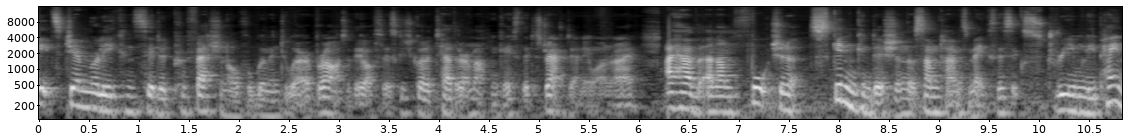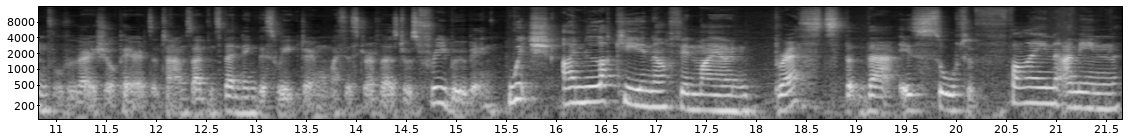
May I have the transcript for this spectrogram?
it's generally considered professional for women to wear a bra to the office because you've got to tether them up in case they distract anyone, right? I have an unfortunate skin condition that sometimes makes this extremely painful for very short periods of time. So I've been spending this week doing what my sister refers to as free boobing, which I'm lucky enough in my own breasts that that is sort of fine. I mean,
